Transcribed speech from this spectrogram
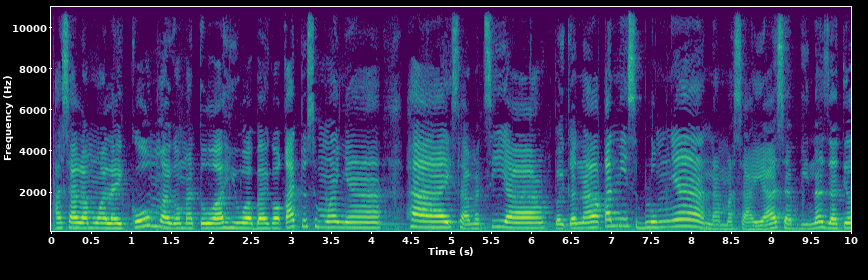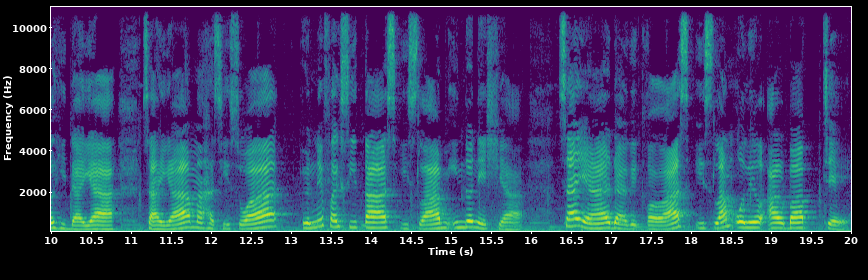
Assalamualaikum warahmatullahi wabarakatuh semuanya. Hai selamat siang. Perkenalkan nih sebelumnya Nama saya Sabrina Zatil Hidayah. Saya mahasiswa Universitas Islam Indonesia. Saya dari kelas Islam Ulil Albab C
